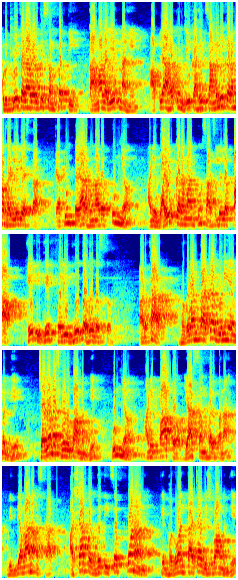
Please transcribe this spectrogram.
पृथ्वीतलावरची संपत्ती कामाला येत नाही. आपल्या हातून जी काही चांगली कर्म घडलेली असतात त्यातून तयार होणारं पुण्य आणि वाईट कर्मांतून साचलेलं पाप हे तिथे फलीभूत होत असतं. अर्थात भगवंताच्या दुनियेमध्ये चलन स्वरूपामध्ये पुण्य आणि पाप या संकल्पना विद्यमान असतात. अशा पद्धतीचं पणन हे भगवंताच्या विश्वामध्ये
